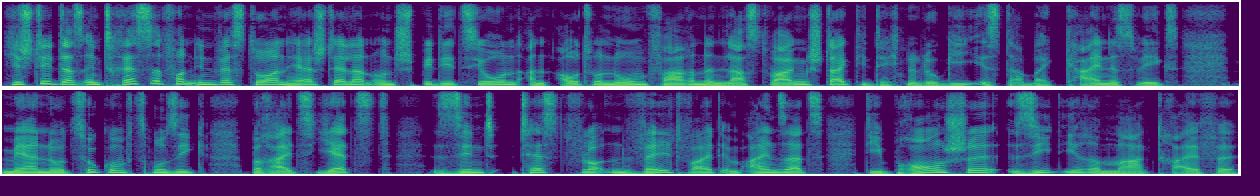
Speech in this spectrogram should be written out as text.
Hier steht, das Interesse von Investoren, Herstellern und Speditionen an autonom fahrenden Lastwagen steigt. Die Technologie ist dabei keineswegs mehr nur Zukunftsmusik. Bereits jetzt sind Testflotten weltweit im Einsatz. Die Branche sieht ihre Marktreife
